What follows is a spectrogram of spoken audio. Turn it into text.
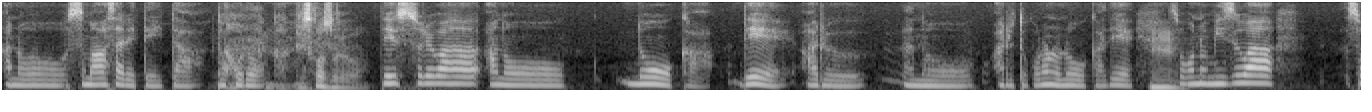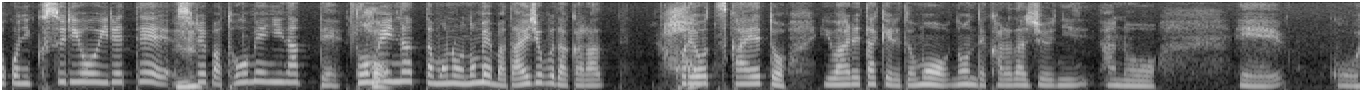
あの住まわされていたところ。なんですかそれは。でそれはあの農家であるあのあるところの農家で、うん、そこの水はそこに薬を入れてすれば透明になって、透明になったものを飲めば大丈夫だからこれを使えと言われたけれども飲んで体中にあの、えー、こう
